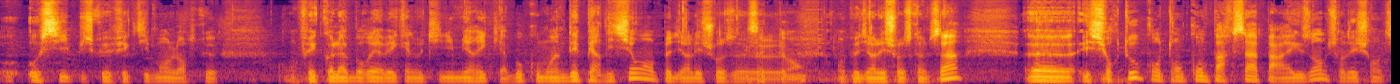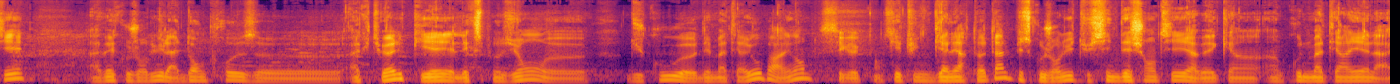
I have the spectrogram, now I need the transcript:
au- aussi, puisque effectivement, lorsque on fait collaborer avec un outil numérique, il y a beaucoup moins de déperdition, on peut dire les choses, euh, Exactement. on peut dire les choses comme ça. Euh, et surtout, quand on compare ça, par exemple, sur des chantiers, avec aujourd'hui la dent creuse euh, actuelle, qui est l'explosion euh, du coût euh, des matériaux, par exemple, C'est exactement qui est une galère totale, puisqu'aujourd'hui, tu signes des chantiers avec un, un coût de matériel à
